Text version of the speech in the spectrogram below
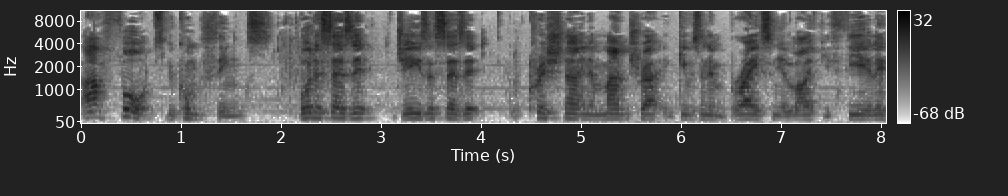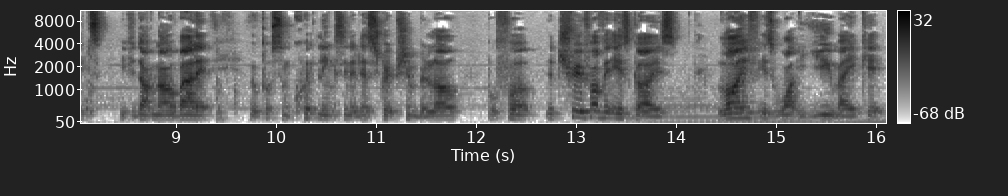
Our thoughts become things. Buddha says it. Jesus says it. Krishna in a mantra. It gives an embrace in your life. You feel it. If you don't know about it, we'll put some quick links in the description below. But for the truth of it is, guys, life is what you make it.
